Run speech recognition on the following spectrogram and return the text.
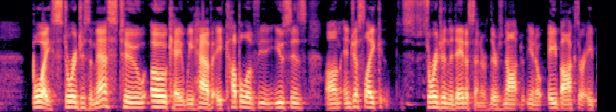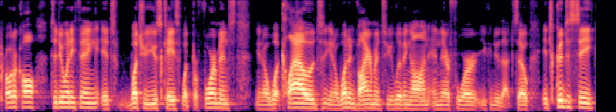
boy, storage is a mess, to, oh, okay, we have a couple of uses, um, and just like storage in the data center, there's not you know, a box or a protocol to do anything. It's what's your use case, what performance, you know, what clouds, you know, what environments are you living on, and therefore you can do that. So it's good to see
